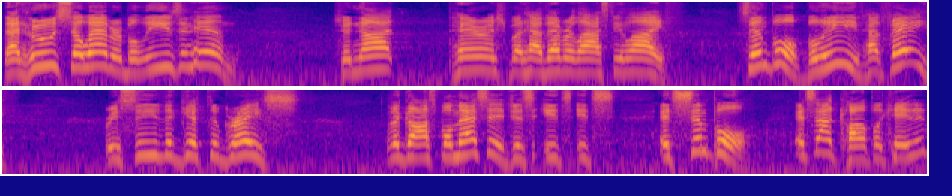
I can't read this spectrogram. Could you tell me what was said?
that whosoever believes in him should not perish but have everlasting life. Simple. Believe, have faith, receive the gift of grace. The gospel message. It's it's it's it's simple. It's not complicated.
